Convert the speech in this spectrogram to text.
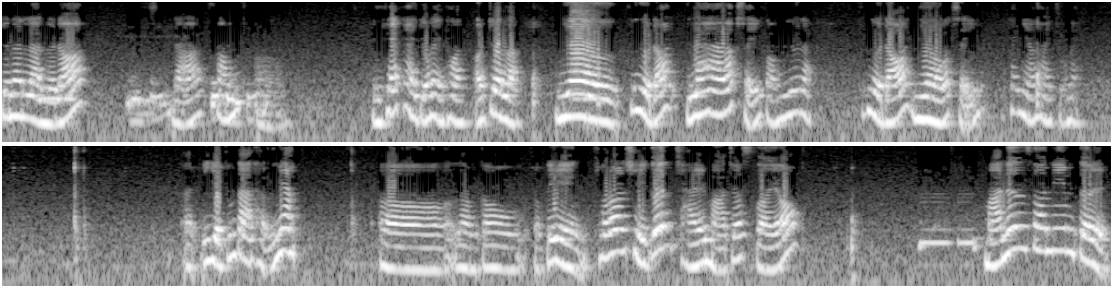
cho nên là người đó đã sống à. mình khác hai chỗ này thôi ở trên là nhờ cái người đó là bác sĩ còn dưới là cái người đó nhờ bác sĩ khác nhau hai chỗ này à, bây giờ chúng ta thử nha ờ, làm câu đầu tiên 결혼식은 잘 맞았어요 많은 손님들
